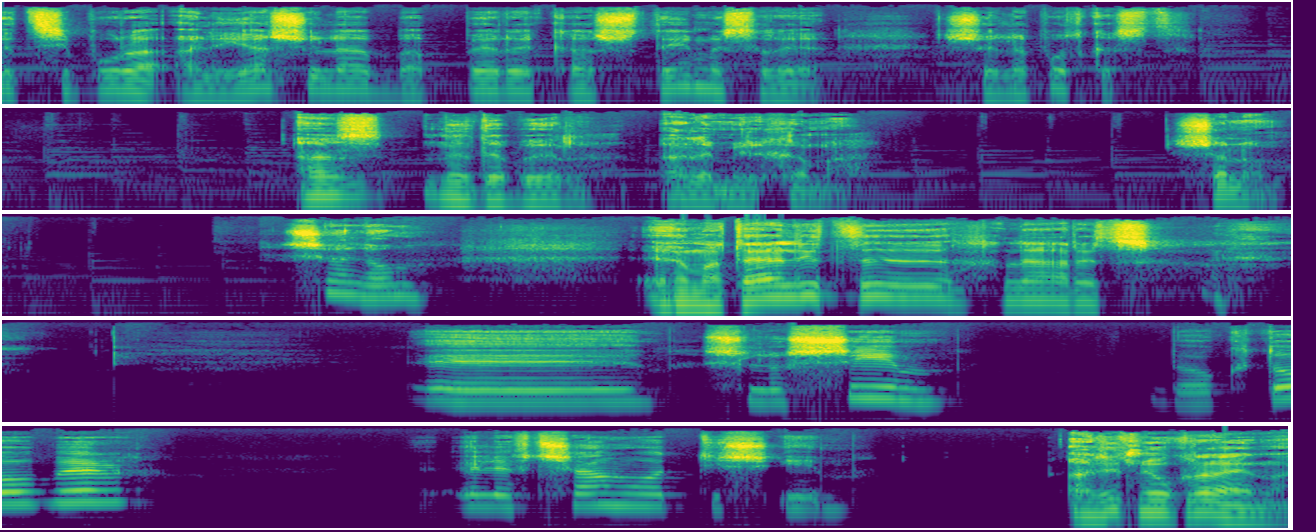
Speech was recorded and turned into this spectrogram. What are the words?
את סיפור העלייה שלה בפרק ה-12 של הפודקאסט. אז נדבר על המלחמה. שלום. שלום. אה, מתי עלית אה, לארץ? 30 אה, באוקטובר 1990. עלית מאוקראינה.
